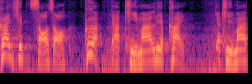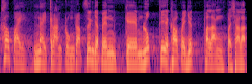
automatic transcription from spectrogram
ใกล้ชิดสอสอเพื่อจะขี่ม้าเรียบค่ายจะขี่ม้าเข้าไปในกลางกรุงครับ ซึ่งจะเป็นเกมลุกที่จะเข้าไปยึดพลังประชารัฐ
